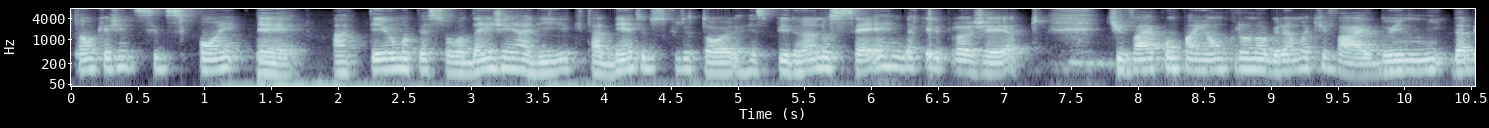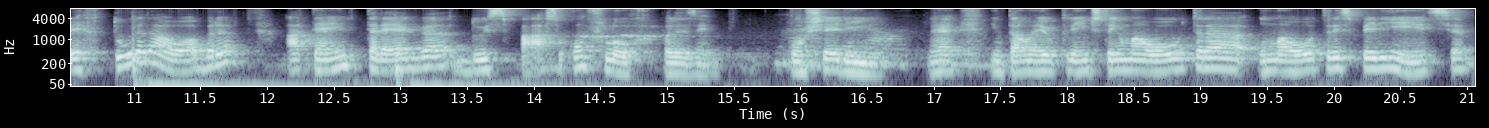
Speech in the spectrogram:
Então, o que a gente se dispõe é a ter uma pessoa da engenharia que está dentro do escritório, respirando o cerne daquele projeto, que vai acompanhar um cronograma que vai do da abertura da obra até a entrega do espaço com flor, por exemplo, com cheirinho. Né? Então aí o cliente tem uma outra, uma outra experiência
